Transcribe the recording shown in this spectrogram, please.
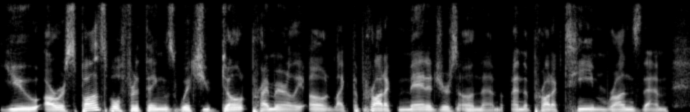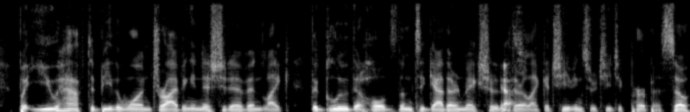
you are responsible for things which you don't primarily own like the product managers own them and the product team runs them but you have to be the one driving initiative and like the glue that holds them together and make sure that yes. they're like achieving strategic purpose so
